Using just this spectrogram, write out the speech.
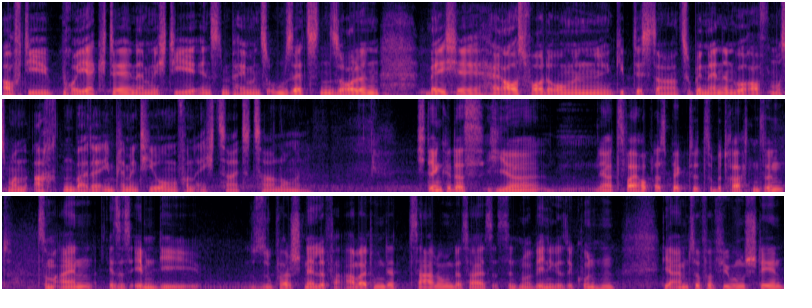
auf die Projekte, nämlich die Instant Payments umsetzen sollen, welche Herausforderungen gibt es da zu benennen? Worauf muss man achten bei der Implementierung von Echtzeitzahlungen? Ich denke, dass hier ja, zwei Hauptaspekte zu betrachten sind. Zum einen ist es eben die superschnelle Verarbeitung der Zahlung. Das heißt, es sind nur wenige Sekunden, die einem zur Verfügung stehen.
